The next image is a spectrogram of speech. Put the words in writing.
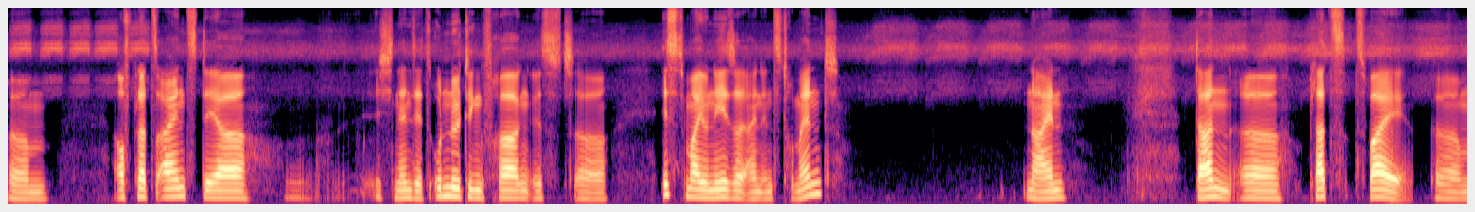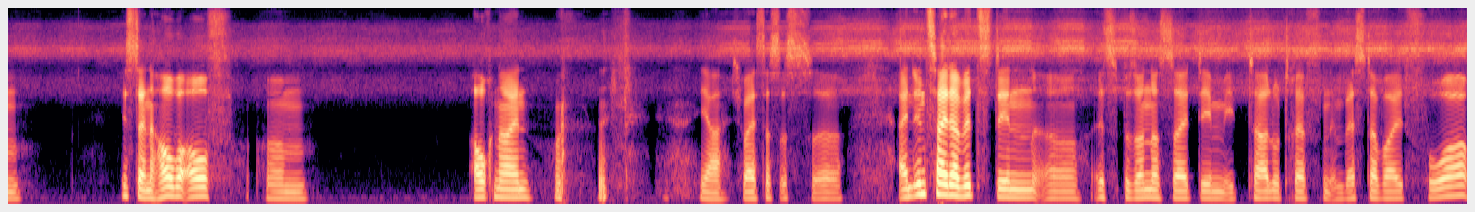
Ähm, auf Platz 1 der ich nenne sie jetzt unnötigen Fragen, ist, äh, ist Mayonnaise ein Instrument? Nein. Dann äh, Platz 2. Ähm, ist deine Haube auf? Ähm, auch nein. ja, ich weiß, das ist äh, ein Insiderwitz, den äh, ist besonders seit dem Italo-Treffen im Westerwald vor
